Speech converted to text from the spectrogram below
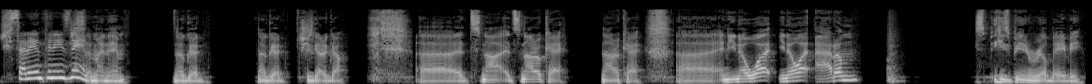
She said Anthony's name. Said my name. No good. No good. She's got to go. Uh, it's not. It's not okay. Not okay. Uh, and you know what? You know what? Adam. He's, he's being a real baby.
